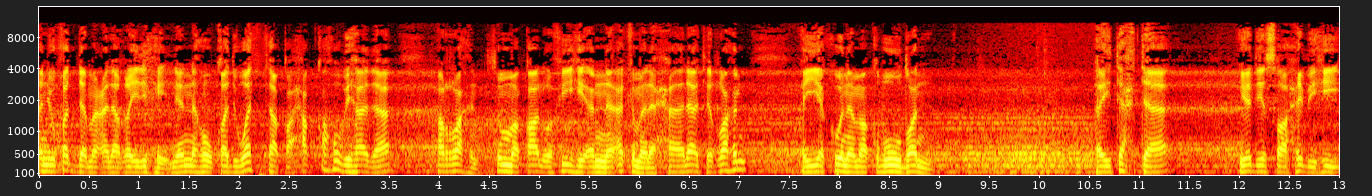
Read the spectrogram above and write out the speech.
أن يقدم على غيره لأنه قد وثق حقه بهذا الرهن. ثم قال وفيه أن أكمل حالات الرهن أن يكون مقبوضا أي تحت يد صاحبه.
